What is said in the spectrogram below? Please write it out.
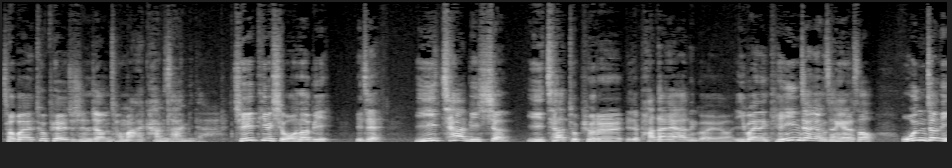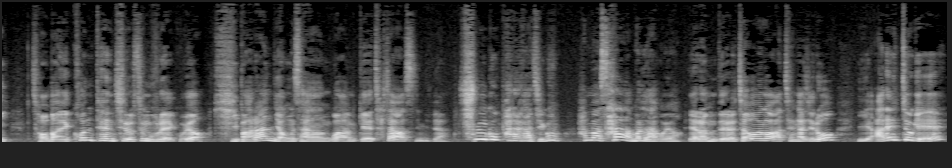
저번에 투표해주신 점 정말 감사합니다. JTBC 워너비 이제 2차 미션 2차 투표를 이제 받아야 하는 거예요. 이번에는 개인전 영상이라서 온전히 저만의 콘텐츠로 승부를 했고요. 기발한 영상과 함께 찾아왔습니다. 친구 팔아가지고 한번 살아남으려고요. 여러분들 저번과 마찬가지로 이 아래쪽에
